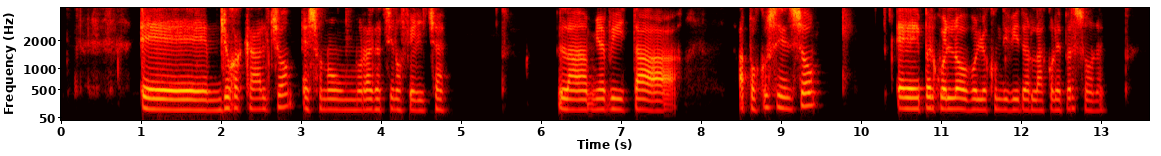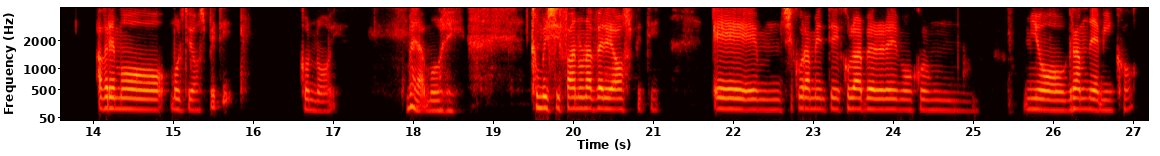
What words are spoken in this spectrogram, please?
ehm, gioco a calcio e sono un ragazzino felice. La mia vita ha poco senso e per quello voglio condividerla con le persone. Avremo molti ospiti con noi. Beh, amori, come si fa a non avere ospiti? Ehm, sicuramente collaboreremo con un mio grande amico.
